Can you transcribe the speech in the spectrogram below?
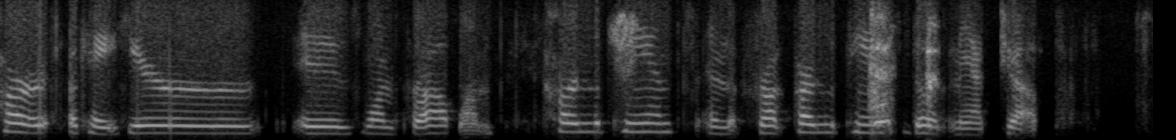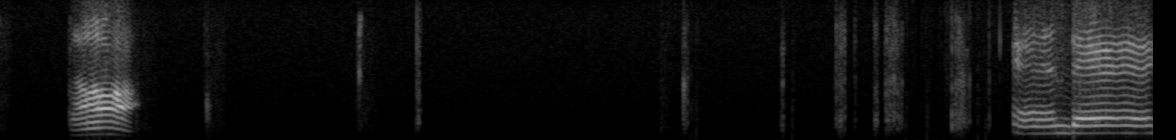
part. Okay, here is one problem. Part of the pants and the front part of the pants don't match up. Ah. And that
